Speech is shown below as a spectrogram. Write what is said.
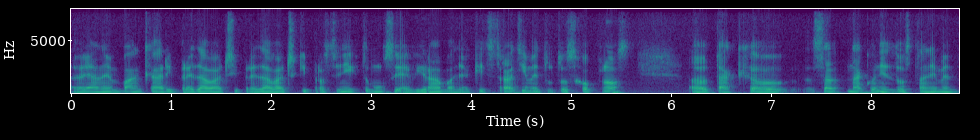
ja neviem, bankári, predávači, predávačky, proste niekto musí aj vyrábať. A keď stratíme túto schopnosť, e, tak e, sa nakoniec dostaneme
